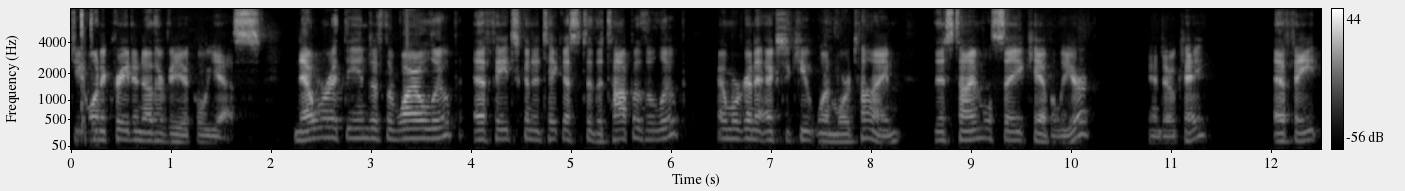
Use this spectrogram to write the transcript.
Do you want to create another vehicle? Yes. Now we're at the end of the while loop. F8 is going to take us to the top of the loop, and we're going to execute one more time. This time we'll say Cavalier, and OK. F8,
